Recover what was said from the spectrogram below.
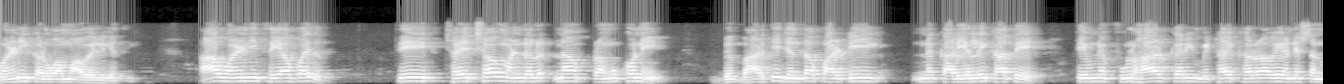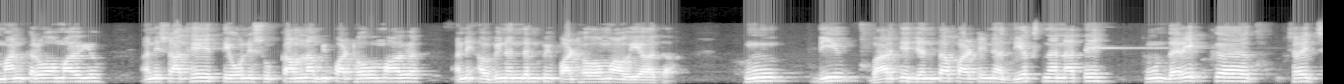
વરણી કરવામાં આવેલી હતી. આ વરણી થયા બાદ તે છ છ મંડળના પ્રમુખોને ભારતીય જનતા પાર્ટીના કાર્યાલય ખાતે તેમને ફૂલહાર કરી, મીઠાઈ ખવડાવી અને સન્માન કરવામાં આવ્યું. અને સાથે તેઓને શુભકામના બી પાઠવવામાં આવ્યા અને અભિનંદન બી પાઠવવામાં આવ્યા હતા. હું દીવ ભારતીય જનતા પાર્ટીના અધ્યક્ષના નાતે હું દરેક છ છ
